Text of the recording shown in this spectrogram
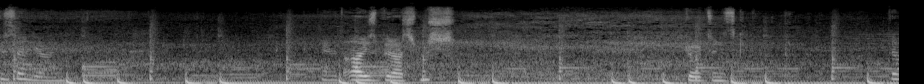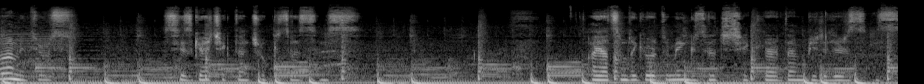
Güzel yani. Evet A101 açmış. Gördüğünüz gibi. Devam ediyoruz. Siz gerçekten çok güzelsiniz. Hayatımda gördüğüm en güzel çiçeklerden birilerisiniz.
